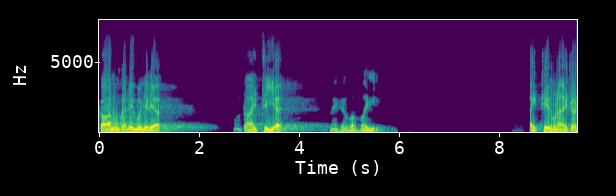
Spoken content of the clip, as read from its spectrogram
ਕਾਹਨੂੰ ਕਹਿੰਦੇ ਗੁਜ਼ਰਿਆ ਉਹ ਤਾਂ ਇੱਥੇ ਹੀ ਹੈ ਮੈਂ ਕਿਹਾ ਬਾਬਾ ਜੀ ਇੱਥੇ ਹੋਣਾ ਹੈ ਤਾਂ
